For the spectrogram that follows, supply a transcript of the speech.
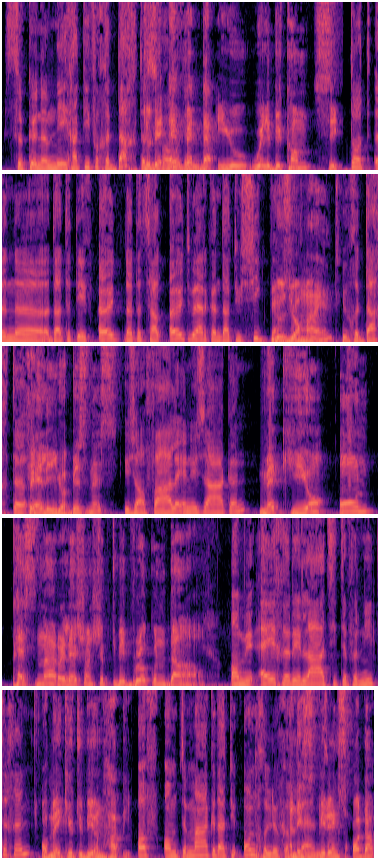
Ze kunnen negatieve gedachten houden that you will become sick, tot een, eh, dat, het heeft uit, dat het zal uitwerken dat u ziek bent. lose your mind, Uw gedachten, fail in your business, u zal falen in uw zaken. make your own personal relationship to be broken down, Om uw eigen relatie te vernietigen. or make you to be unhappy Of om te maken dat u ongelukkig and bent. experience other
